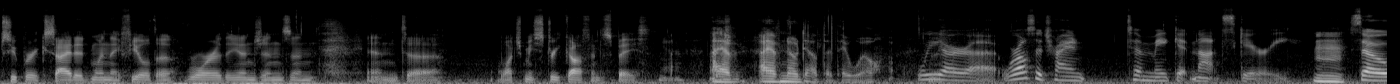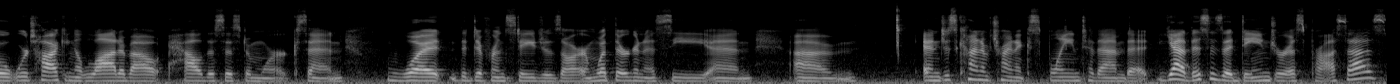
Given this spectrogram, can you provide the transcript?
super excited when they feel the roar of the engines and, and uh, watch me streak off into space. Yeah. I have I have no doubt that they will. We are. Uh, we're also trying to make it not scary. Mm. So we're talking a lot about how the system works and what the different stages are and what they're going to see and um, and just kind of trying to explain to them that yeah, this is a dangerous process,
